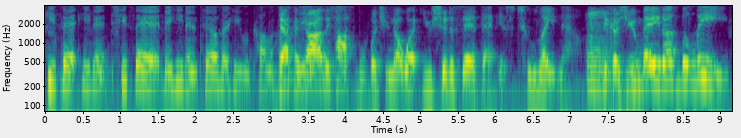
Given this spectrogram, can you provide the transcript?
He said he didn't. She said that he didn't tell her he would call her. That's entirely bitch. possible, but you know what? You should have said that. It's too late now Hmm. because you made us believe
